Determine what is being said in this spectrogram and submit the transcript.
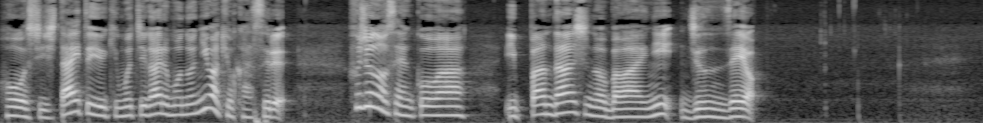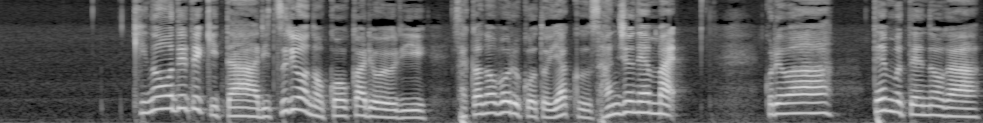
奉仕したいという気持ちがある者には許可する。婦女の選考は、一般男子の場合に順ぜよ。昨日出てきた律令の効果量より遡ること約30年前。これは天武天皇が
